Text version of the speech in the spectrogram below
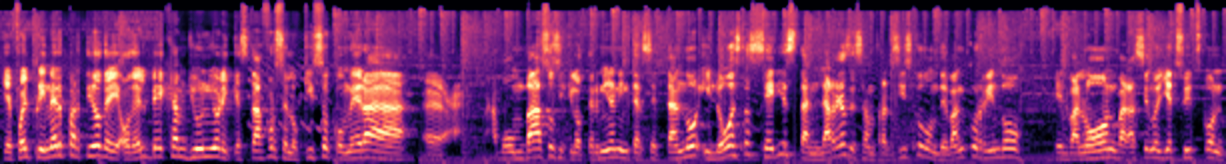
que fue el primer partido de Odell Beckham Jr. y que Stafford se lo quiso comer a, a- a bombazos y que lo terminan interceptando. Y luego estas series tan largas de San Francisco donde van corriendo el balón, van haciendo jet sweeps con,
